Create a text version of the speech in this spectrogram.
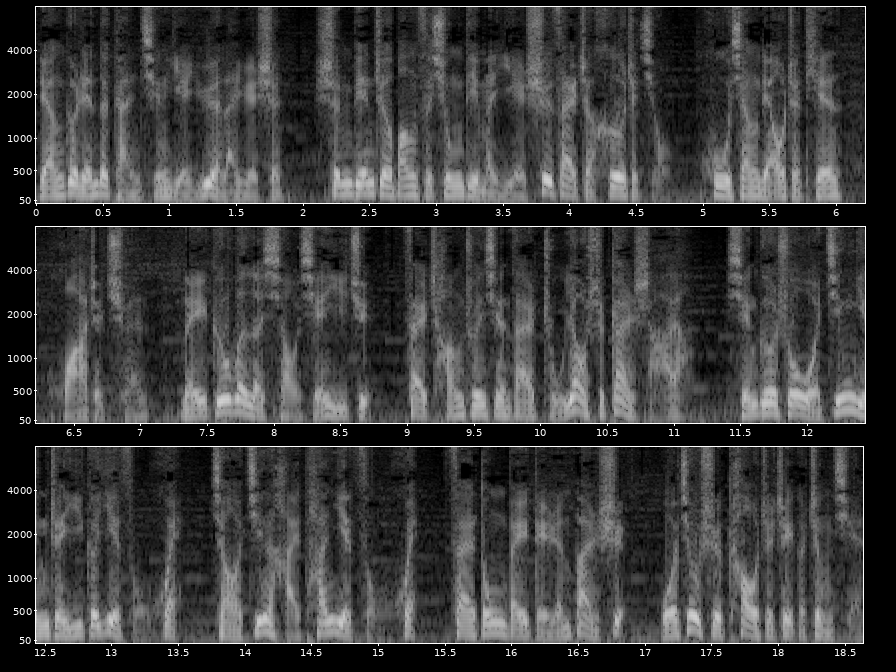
两个人的感情也越来越深。身边这帮子兄弟们也是在这喝着酒，互相聊着天，划着拳。磊哥问了小贤一句：“在长春现在主要是干啥呀？”贤哥说：“我经营着一个夜总会，叫金海滩夜总会，在东北给人办事，我就是靠着这个挣钱。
